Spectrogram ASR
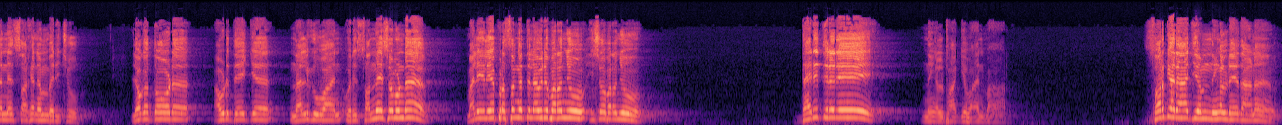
തന്നെ സഹനം ഭരിച്ചു ലോകത്തോട് അവിടുത്തേക്ക് നൽകുവാൻ ഒരു സന്ദേശമുണ്ട്. മലയിലെ പ്രസംഗത്തിൽ അവർ പറഞ്ഞു ഈശോ പറഞ്ഞു ദരിദ്രരെ നിങ്ങൾ ഭാഗ്യവാന്മാർ. സ്വർഗരാജ്യം നിങ്ങളുടേതാണ്.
